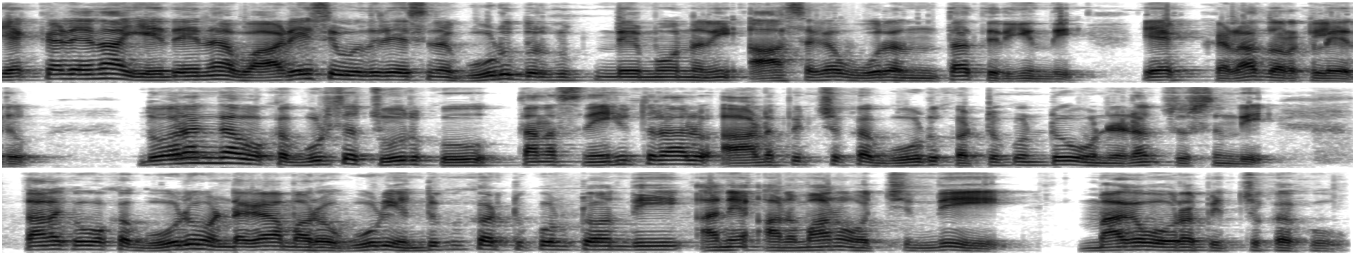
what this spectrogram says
ఎక్కడైనా ఏదైనా వాడేసి వదిలేసిన గూడు దొరుకుతుందేమోనని ఆశగా ఊరంతా తిరిగింది. ఎక్కడా దొరకలేదు. దూరంగా ఒక గుడిసె చూరుకు తన స్నేహితురాలు ఆడపిచ్చుక గూడు కట్టుకుంటూ ఉండడం చూసింది. తనకు ఒక గూడు ఉండగా మరో గూడు ఎందుకు కట్టుకుంటోంది అనే అనుమానం వచ్చింది మగ ఊర పిచ్చుకకు.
